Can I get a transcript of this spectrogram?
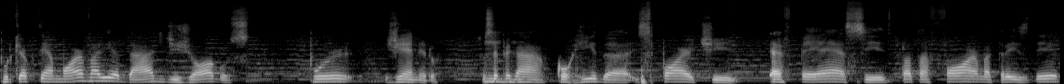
porque é o que tem a maior variedade de jogos por gênero. Se você uhum. pegar corrida, esporte, FPS, plataforma, 3D,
